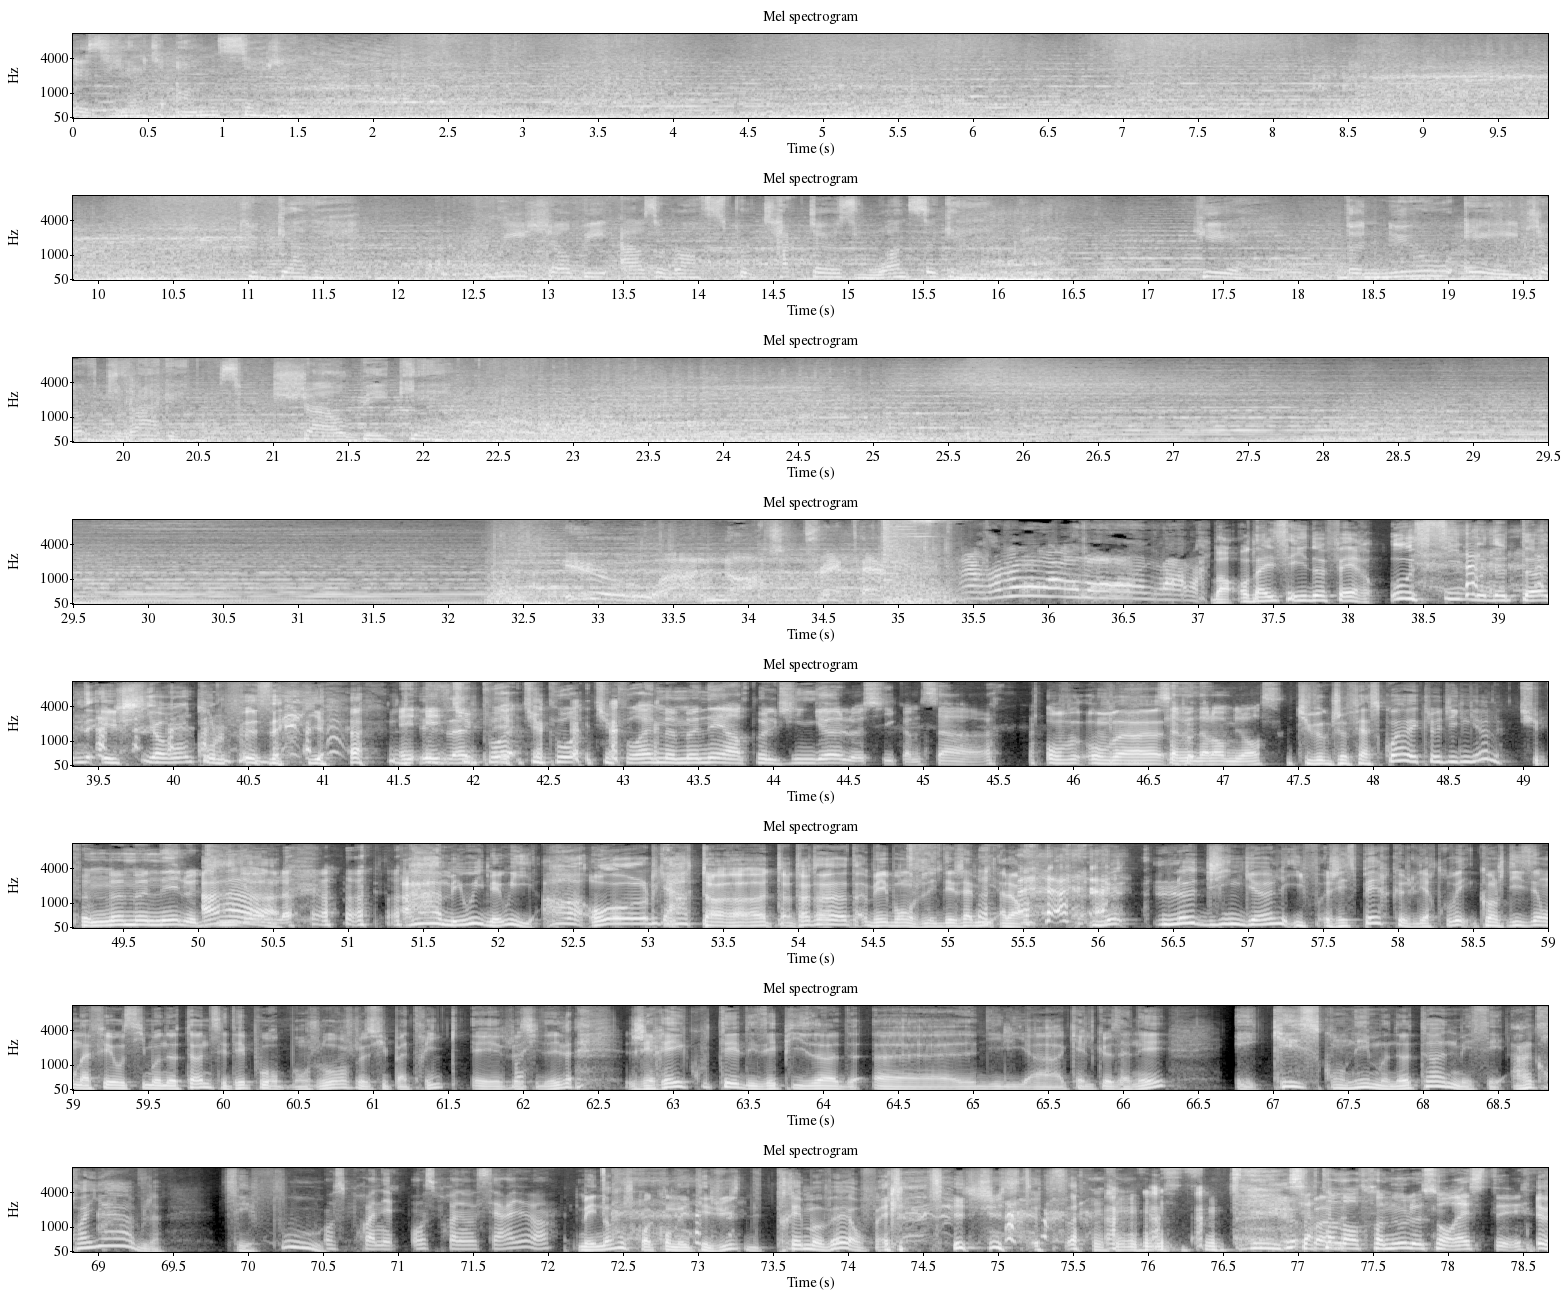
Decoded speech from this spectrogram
is yet uncertain. Together, we shall be Azeroth's protectors once again. Here, the new age of dragons shall begin. Bon, on a essayé de faire aussi monotone et chiant qu'on le faisait il y a Et, et des années. tu, pourrais, tu, pourrais, tu pourrais me mener un peu le jingle aussi, comme ça, On, va- on va. ça met dans l'ambiance. Tu veux que je fasse quoi avec le jingle? Tu peux me mener le jingle. Ah. Ah, mais oui, mais oui. Ah, oh, regarde. ta, ta, ta, ta, ta. Mais bon, je l'ai déjà mis. Alors, le, le jingle, j'espère que je l'ai retrouvé. Quand je disais on a fait aussi monotone, c'était pour bonjour, je suis Patrick et je suis. J'ai réécouté des épisodes euh, d'il y a quelques années et qu'est-ce qu'on est monotone, mais c'est incroyable. C'est fou. On se prenait, on se prenait au sérieux. Hein. Mais non, je crois qu'on était juste très mauvais en fait. c'est juste ça. Certains d'entre nous le sont restés. Je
